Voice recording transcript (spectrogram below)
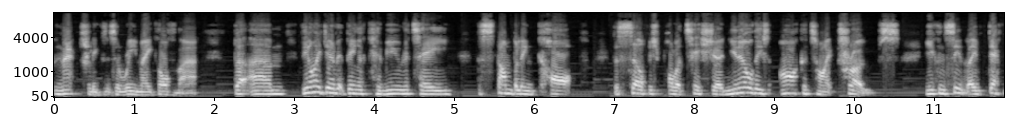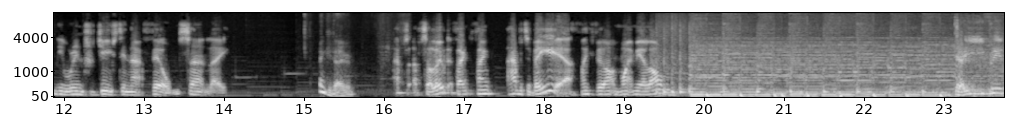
naturally because it's a remake of that. But um, the idea of it being a community, the stumbling cop, the selfish politician, you know, all these archetype tropes. You can see that they definitely were introduced in that film. Certainly, Thank you, David. Abs- absolutely. Thank, thank, happy to be here. Thank you for inviting me along. David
